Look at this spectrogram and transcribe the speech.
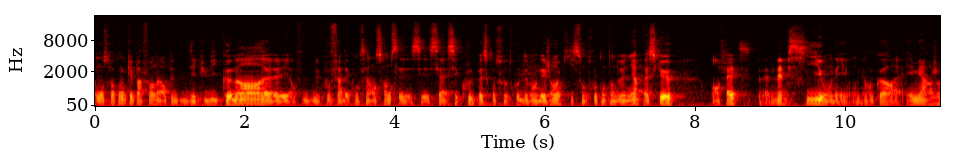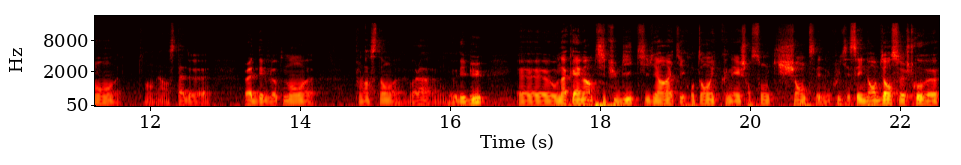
on se rend compte que parfois on a un peu des publics communs, euh, et en fait, du coup, faire des concerts ensemble, c'est- assez cool parce qu'on se retrouve devant des gens qui sont trop contents de venir parce que, en fait, même si on est, on est encore émergent, enfin, on est à un stade euh, voilà, de développement, euh, pour l'instant, euh, voilà, on est au début. on a quand même un petit public qui vient et qui est content, qui connaît les chansons, qui chante, et du coup, c'est une ambiance, je trouve,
